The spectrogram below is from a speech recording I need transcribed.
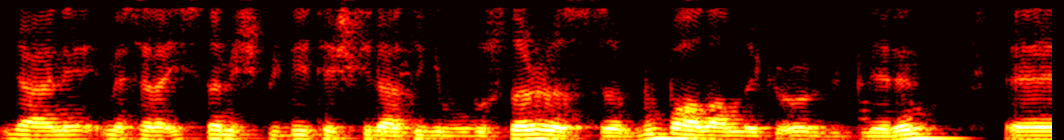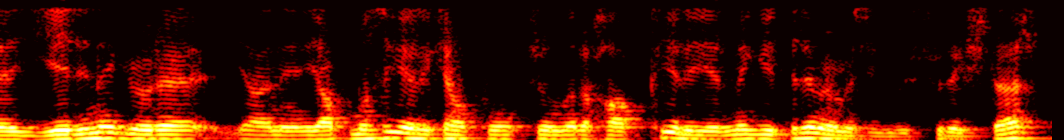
yani mesela İslam İşbirliği Teşkilatı gibi uluslararası bu bağlamdaki örgütlerin e, yerine göre yani yapması gereken fonksiyonları hakkıyla yerine getirememesi gibi süreçler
